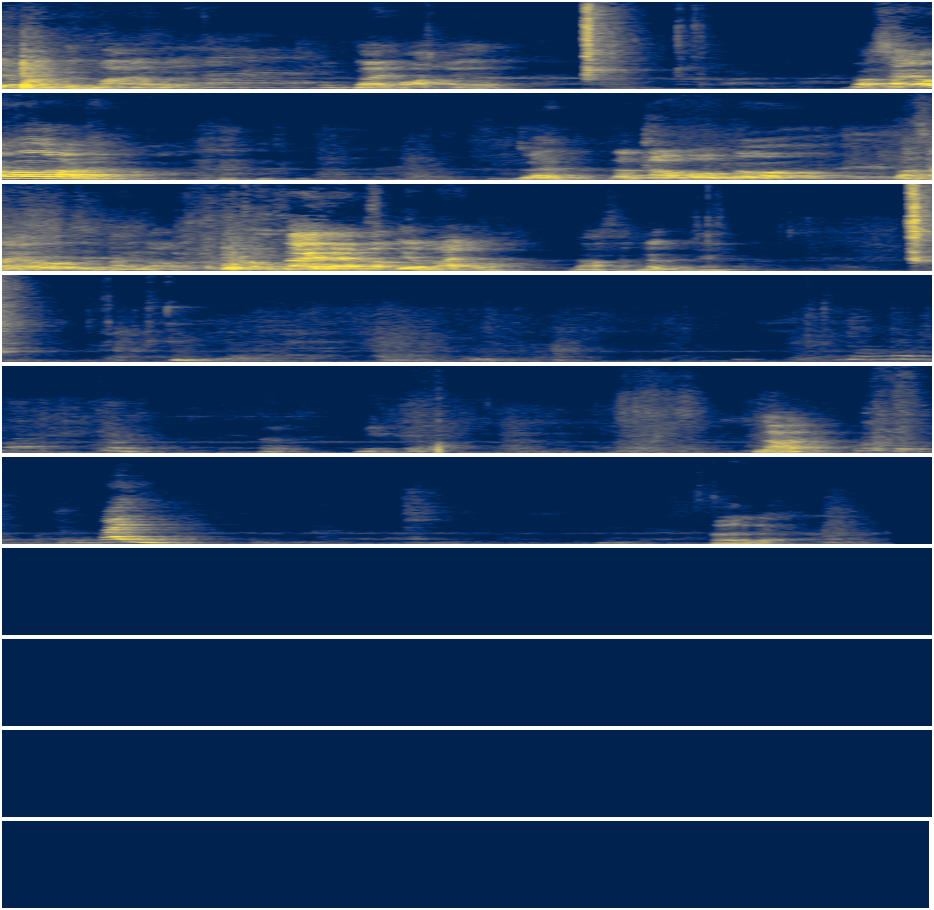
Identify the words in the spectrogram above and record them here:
tiền bằng tiền mạng không vậy Mong tài khoản ấy bà sẽ ô cái nào nhỉ lần lần đầu vùng đó bà sẽ ô sự thành lẩu lòng tay này em lập điểm lại. Ủa, nào sản lực này Biết đấy. น่า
